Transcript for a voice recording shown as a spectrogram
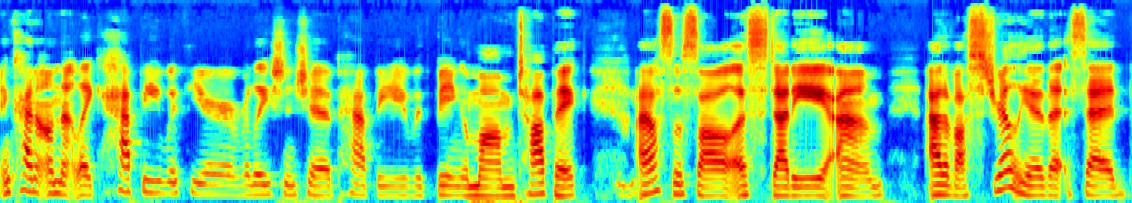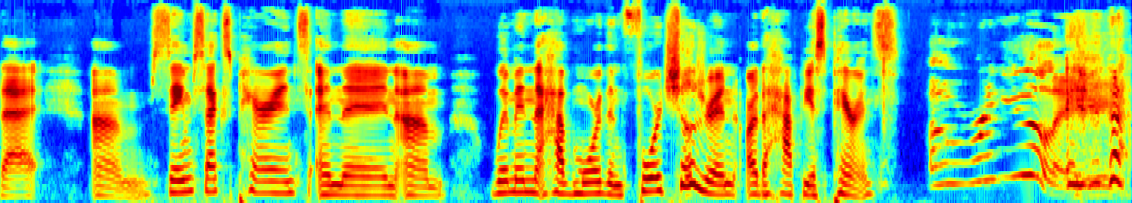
and kind of on that like happy with your relationship, happy with being a mom topic, Mhm. I also saw a study um, out of Australia that said that um, same-sex parents and then um, women that have more than four children are the happiest parents. Really?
